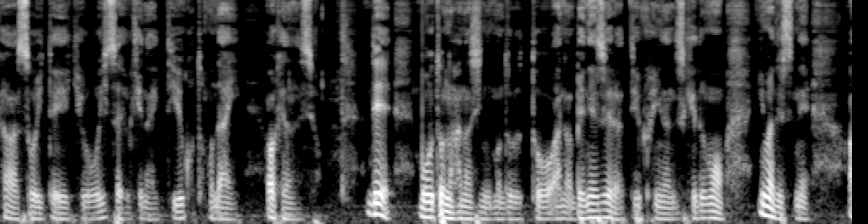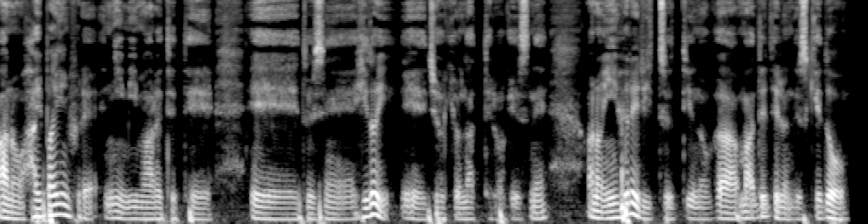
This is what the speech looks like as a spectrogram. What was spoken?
がそういった影響を一切受けないっていうこともないわけなんですよ。で、冒頭の話に戻ると、あの、ベネズエラっていう国なんですけども、今ですね、あの、ハイパーインフレに見舞われてて、えー、とですね、ひどい、えー、状況になってるわけですね。あの、インフレ率っていうのが、まあ、出てるんですけど、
